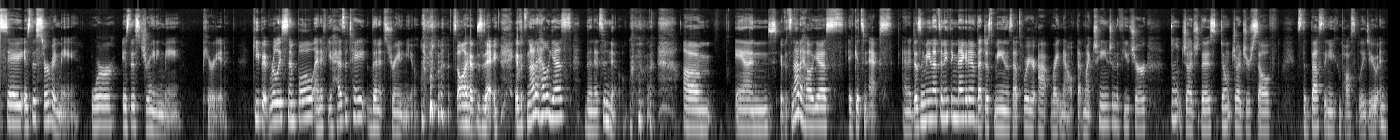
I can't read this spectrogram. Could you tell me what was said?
say, is this serving me? Or is this draining me? Period. Keep it really simple, and if you hesitate, then it's draining you. That's all I have to say. If it's not a hell yes, then it's a no. um, and if it's not a hell yes, it gets an X. And it doesn't mean that's anything negative, that just means that's where you're at right now. That might change in the future. Don't judge this, don't judge yourself. It's the best thing you can possibly do, and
